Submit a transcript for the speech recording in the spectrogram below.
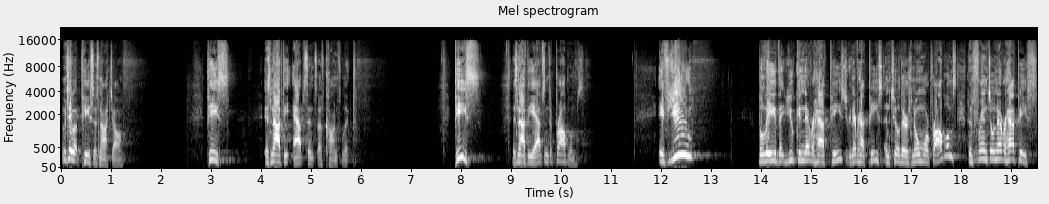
Let me tell you what peace is not, y'all. Peace is not the absence of conflict. Peace is not the absence of problems. If you believe that you can never have peace, you can never have peace until there's no more problems, then friends, you'll never have peace.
